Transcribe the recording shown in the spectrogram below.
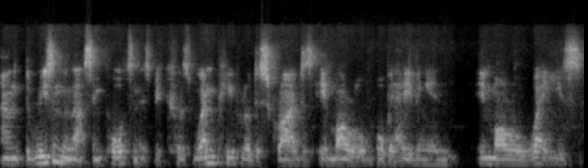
and the reason that that's important is because when people are described as immoral or behaving in immoral ways,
